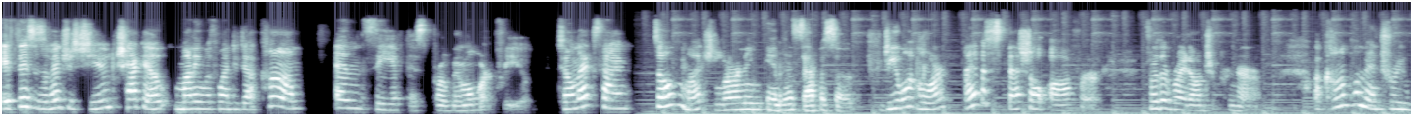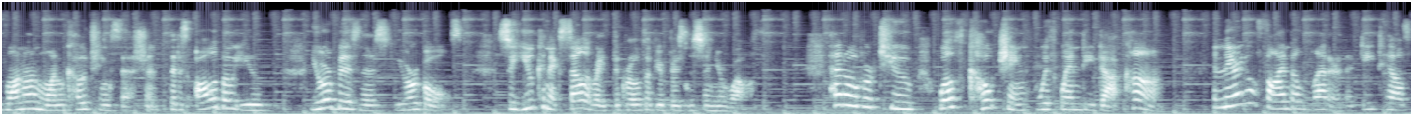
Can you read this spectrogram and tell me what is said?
If this is of interest to you, check out moneywithwendy.com and see if this program will work for you. Till next time, so much learning in this episode. Do you want more? I have a special offer for the right entrepreneur a complimentary one on one coaching session that is all about you, your business, your goals so you can accelerate the growth of your business and your wealth. Head over to wealthcoachingwithwendy.com and there you'll find a letter that details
